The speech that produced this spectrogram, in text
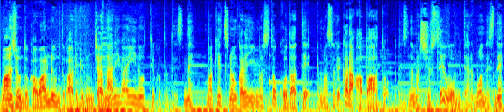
マンションとかワンルームとかあるけどじゃあ何がいいのっていうことですね、まあ、結論から言いますと戸建て、まあ、それからアパートですね、まあ、出世魚みたいなもんですね。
